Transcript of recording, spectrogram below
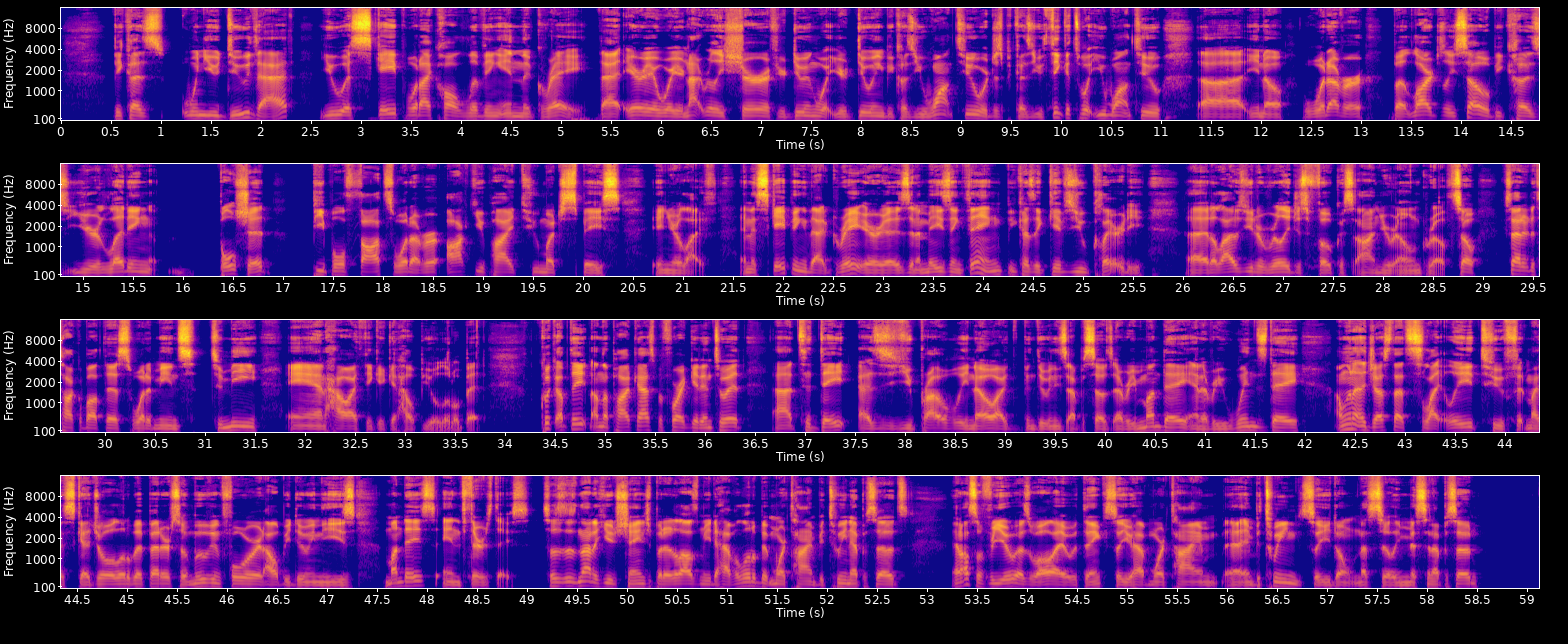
Because when you do that, you escape what I call living in the gray, that area where you're not really sure if you're doing what you're doing because you want to or just because you think it's what you want to, uh, you know, whatever, but largely so because you're letting bullshit, people, thoughts, whatever, occupy too much space in your life. And escaping that gray area is an amazing thing because it gives you clarity. Uh, it allows you to really just focus on your own growth. So, excited to talk about this, what it means to me, and how I think it could help you a little bit. Quick update on the podcast before I get into it. Uh, to date, as you probably know, I've been doing these episodes every Monday and every Wednesday. I'm going to adjust that slightly to fit my schedule a little bit better. So moving forward, I'll be doing these Mondays and Thursdays. So this is not a huge change, but it allows me to have a little bit more time between episodes and also for you as well, I would think. So you have more time uh, in between so you don't necessarily miss an episode.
